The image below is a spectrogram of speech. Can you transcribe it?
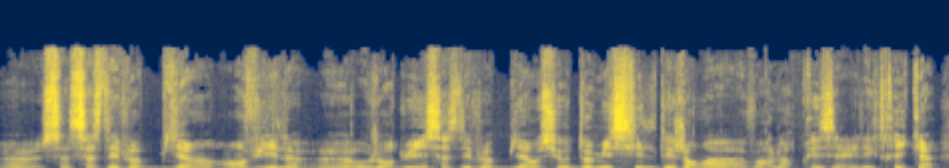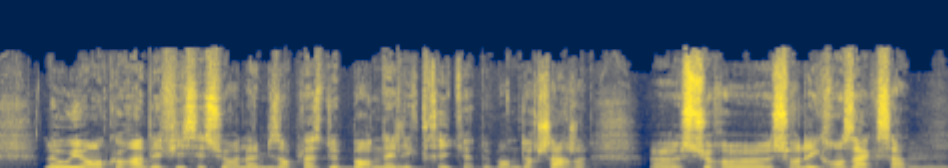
Euh, ça, se développe bien en ville euh, aujourd'hui, ça se développe bien aussi au domicile des gens à avoir leur prise électrique. Là où il y a encore un défi, c'est sur la mise en place de bornes électriques, de bornes de recharge euh, sur, sur les grands axes. Mhm.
